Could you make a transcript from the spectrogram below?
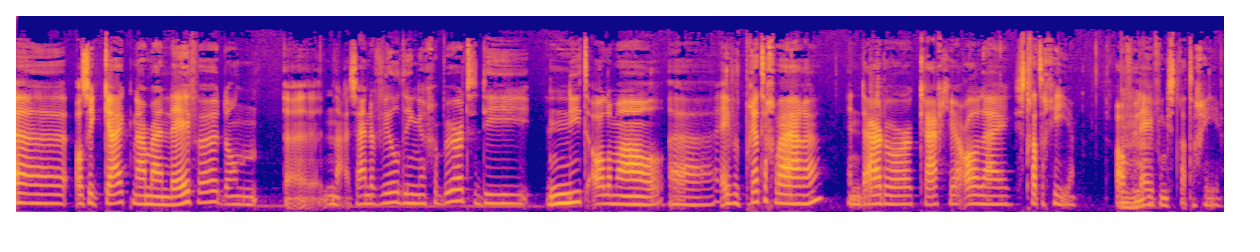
uh, als ik kijk naar mijn leven, dan uh, nou, zijn er veel dingen gebeurd die niet allemaal uh, even prettig waren. En daardoor krijg je allerlei strategieën, overlevingsstrategieën.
